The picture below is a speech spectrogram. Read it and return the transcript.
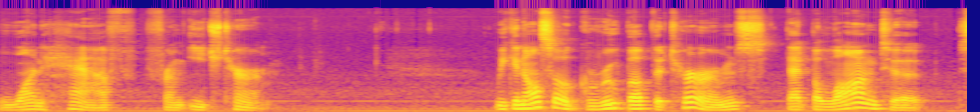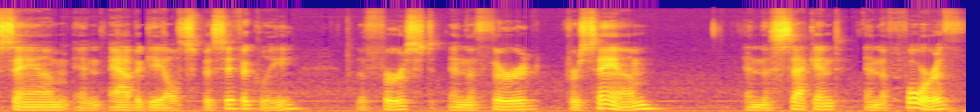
one half from each term. We can also group up the terms that belong to Sam and Abigail specifically, the first and the third for Sam, and the second and the fourth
